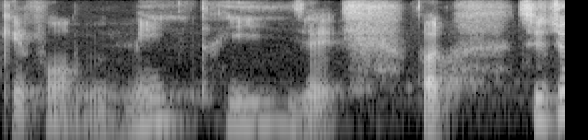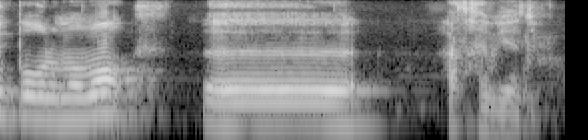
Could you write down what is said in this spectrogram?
qu'il faut maîtriser. Voilà, c'est tout pour le moment. Euh, à très bientôt.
